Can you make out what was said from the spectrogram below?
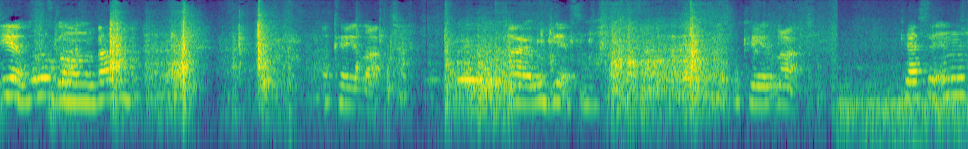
Yeah, wheels going on the bottom. Okay, locked. Alright, we get some. Okay, locked. Can I sit in there?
